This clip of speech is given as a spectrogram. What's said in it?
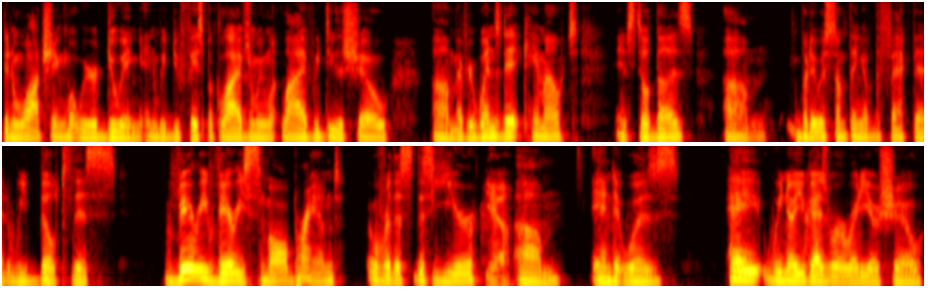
been watching what we were doing, and we do Facebook lives when we went live. We do the show um, every Wednesday. It came out, and it still does. Um, but it was something of the fact that we built this very, very small brand over this this year. yeah, Um, and it was, hey, we know you guys were a radio show.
